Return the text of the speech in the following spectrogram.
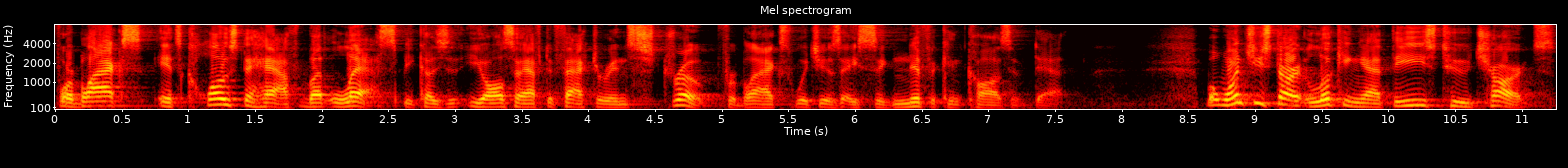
For blacks, it's close to half, but less, because you also have to factor in stroke for blacks, which is a significant cause of death. But once you start looking at these two charts,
